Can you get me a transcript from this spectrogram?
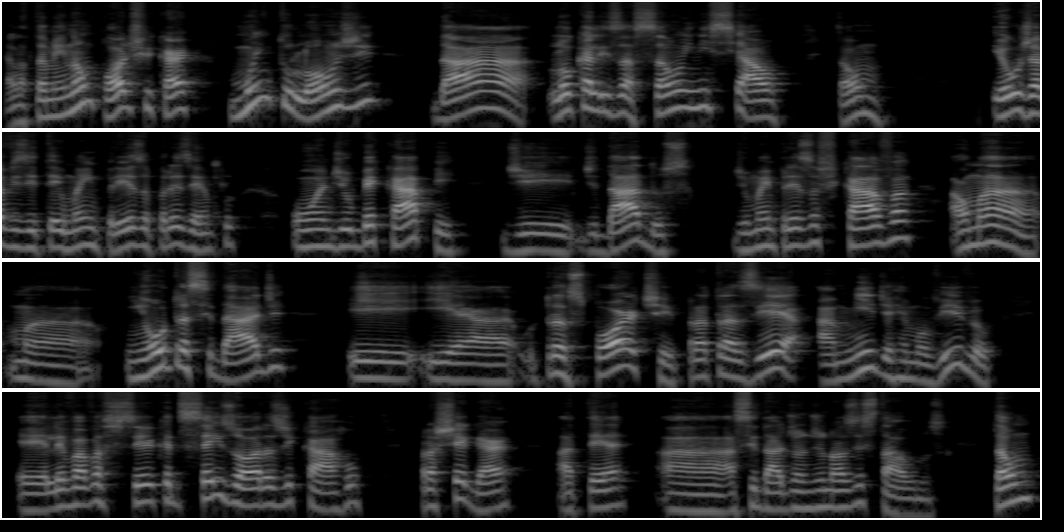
ela também não pode ficar muito longe da localização inicial. Então, eu já visitei uma empresa, por exemplo, onde o backup de, de dados de uma empresa ficava a uma, uma, em outra cidade e, e a, o transporte para trazer a mídia removível é, levava cerca de seis horas de carro para chegar até a, a cidade onde nós estávamos. Então,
